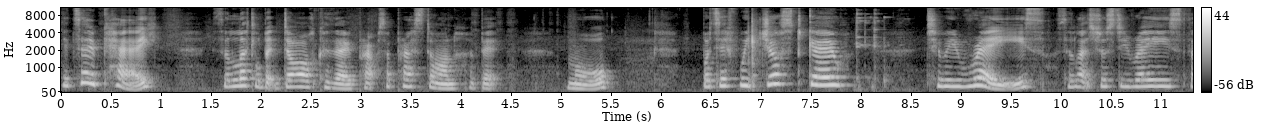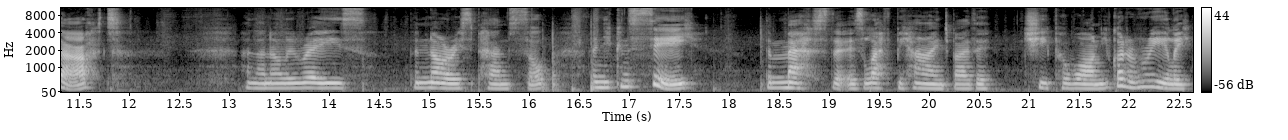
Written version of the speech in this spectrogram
It's okay. It's a little bit darker though, perhaps I pressed on a bit more. But if we just go to erase, so let's just erase that and then I'll erase the Noris pencil and you can see the mess that is left behind by the cheaper one. You've got to really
